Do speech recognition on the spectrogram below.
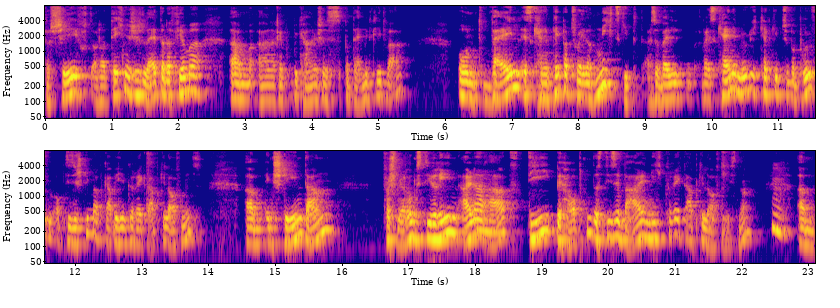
der Chef oder technische Leiter der Firma ähm, ein republikanisches Parteimitglied war. Und weil es keinen Paper Trail und nichts gibt, also weil, weil es keine Möglichkeit gibt zu überprüfen, ob diese Stimmabgabe hier korrekt abgelaufen ist, ähm, entstehen dann Verschwörungstheorien aller mhm. Art, die behaupten, dass diese Wahl nicht korrekt abgelaufen ist. Ne? Hm. Ähm,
